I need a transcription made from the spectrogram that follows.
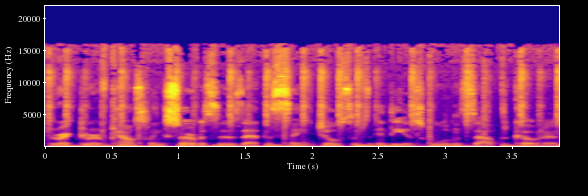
Director of Counseling Services at the St. Joseph's Indian School in South Dakota.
